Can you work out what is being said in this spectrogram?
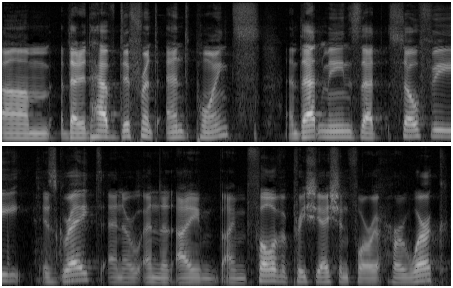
um, that it have different endpoints, and that means that Sophie is great, and and I'm I'm full of appreciation for her work.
